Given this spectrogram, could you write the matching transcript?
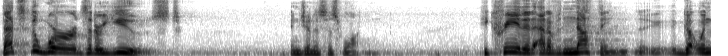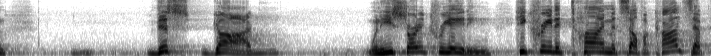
That's the words that are used in Genesis 1. He created out of nothing. When this God, when he started creating, he created time itself, a concept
